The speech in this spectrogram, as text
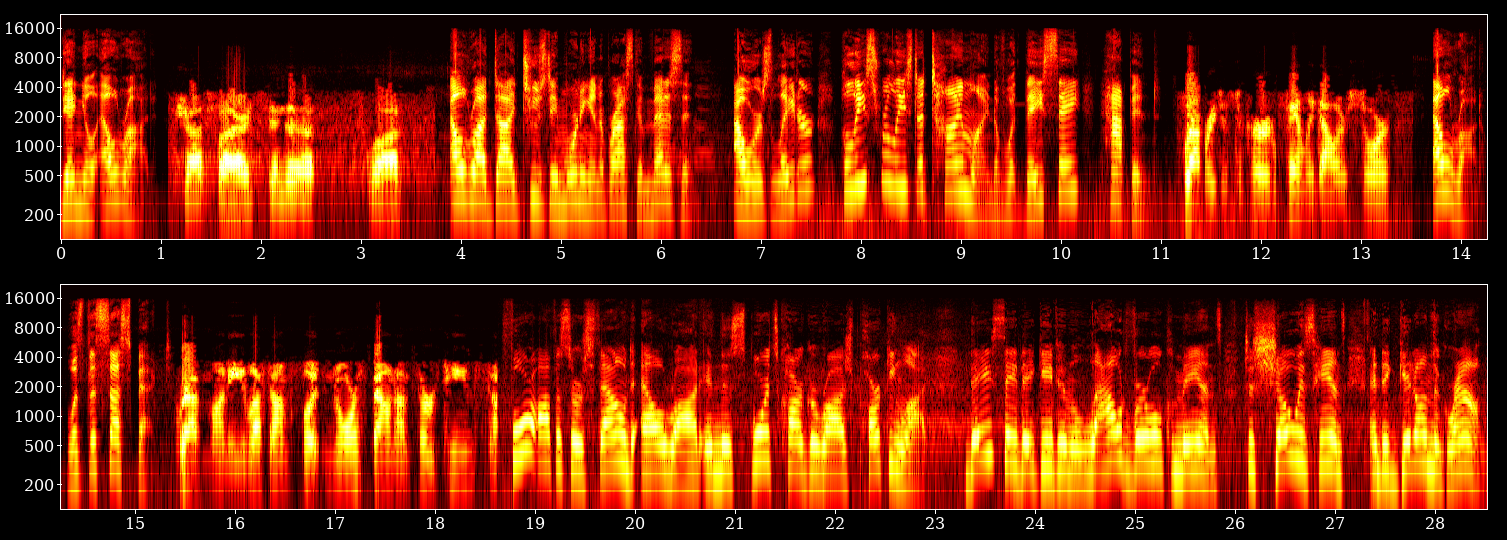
Daniel Elrod. Shots fired, send a squad. Elrod died Tuesday morning in Nebraska Medicine. Hours later, police released a timeline of what they say happened. Robbery just occurred, Family Dollar store. Elrod was the suspect. Grabbed money, left on foot northbound on 13th. Four officers found Elrod in this sports car garage parking lot. They say they gave him loud verbal commands to show his hands and to get on the ground.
